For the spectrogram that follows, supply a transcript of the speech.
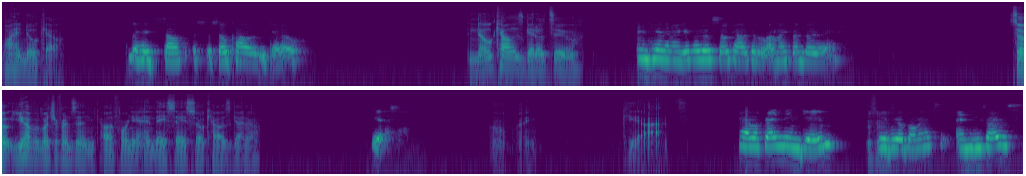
Why NoCal? I heard South SoCal is ghetto. NoCal is ghetto too. Okay, then I guess I'll go SoCal because a lot of my friends are there. So you have a bunch of friends in California, and they say SoCal is ghetto. Yes. Oh my god. I have a friend named Gabe, Mhm. Gabriel Gomez, and he says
